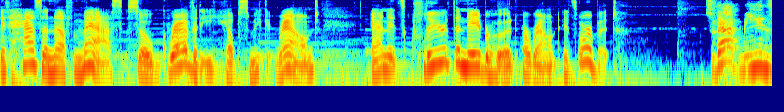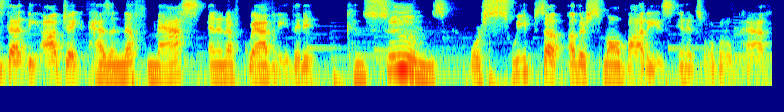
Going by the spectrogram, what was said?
It has enough mass so gravity helps make it round, and it's cleared the neighborhood around its orbit. So that means that the object has enough mass and enough gravity that it consumes or sweeps up other small bodies in its orbital path.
